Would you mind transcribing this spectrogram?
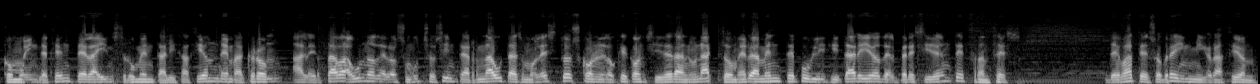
como indecente la instrumentalización de Macron, alertaba uno de los muchos internautas molestos con lo que consideran un acto meramente publicitario del presidente francés. Debate sobre inmigración.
